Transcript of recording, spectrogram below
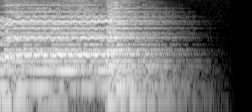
Oh.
